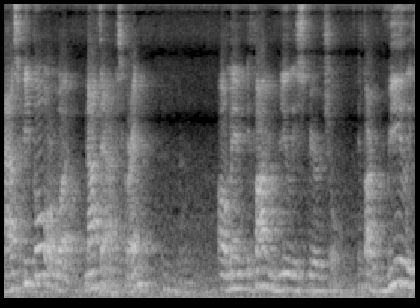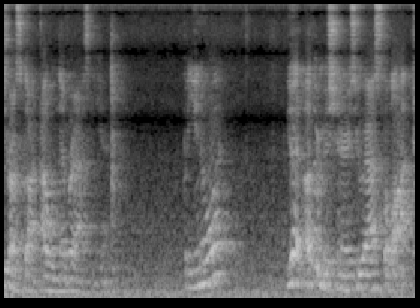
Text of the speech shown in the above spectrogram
Ask people or what? Not to ask, right? Oh man, if I'm really spiritual, if I really trust God, I will never ask again. But you know what? You had other missionaries who asked a lot.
